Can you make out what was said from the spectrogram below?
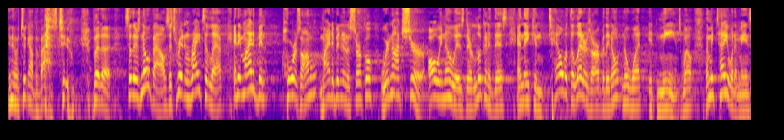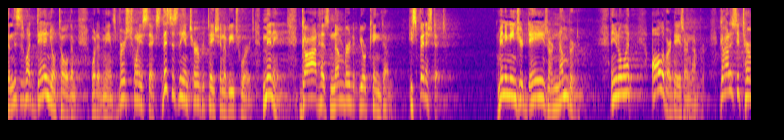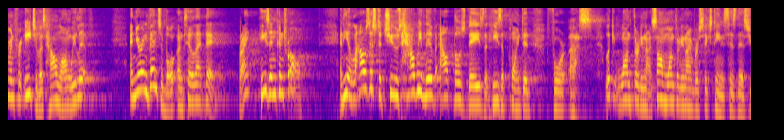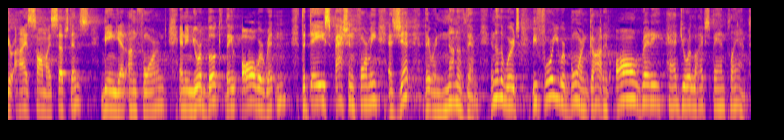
You know, I took out the vowels too. But uh, so there's no vowels. It's written right to left, and it might have been horizontal, might have been in a circle. We're not sure. All we know is they're looking at this and they can tell what the letters are, but they don't know what it means. Well, let me tell you what it means, and this is what Daniel told them what it means. Verse 26 this is the interpretation of each word. Mene, God has numbered your kingdom, He's finished it. Mene means your days are numbered. And you know what? All of our days are numbered. God has determined for each of us how long we live. And you're invincible until that day right? He's in control. And He allows us to choose how we live out those days that He's appointed for us. Look at 139, Psalm 139, verse 16. It says this Your eyes saw my substance being yet unformed, and in your book they all were written. The days fashioned for me, as yet there were none of them. In other words, before you were born, God had already had your lifespan planned.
